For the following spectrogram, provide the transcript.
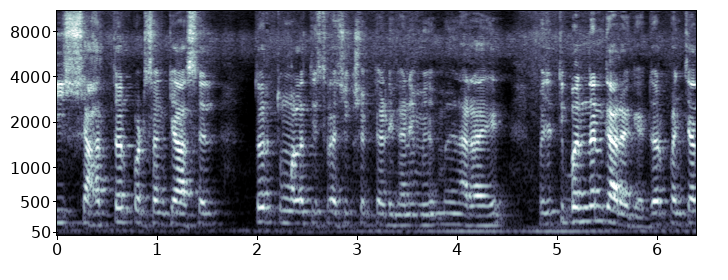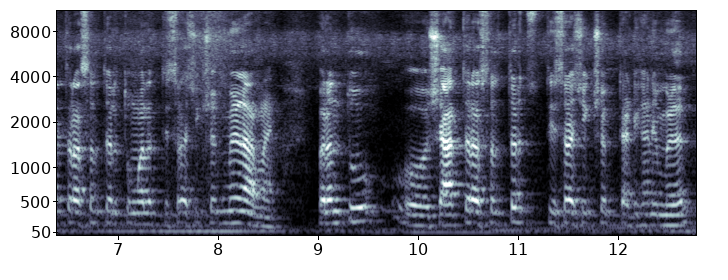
ही शहात्तर पटसंख्या असेल तर तुम्हाला तिसरा शिक्षक त्या ठिकाणी मिळ मिळणार आहे. म्हणजे ती बंधनकारक आहे. जर पंच्याहत्तर असेल तर तुम्हाला तिसरा शिक्षक मिळणार नाही. परंतु शहात्तर असेल तर तिसरा शिक्षक त्या ठिकाणी मिळेल.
